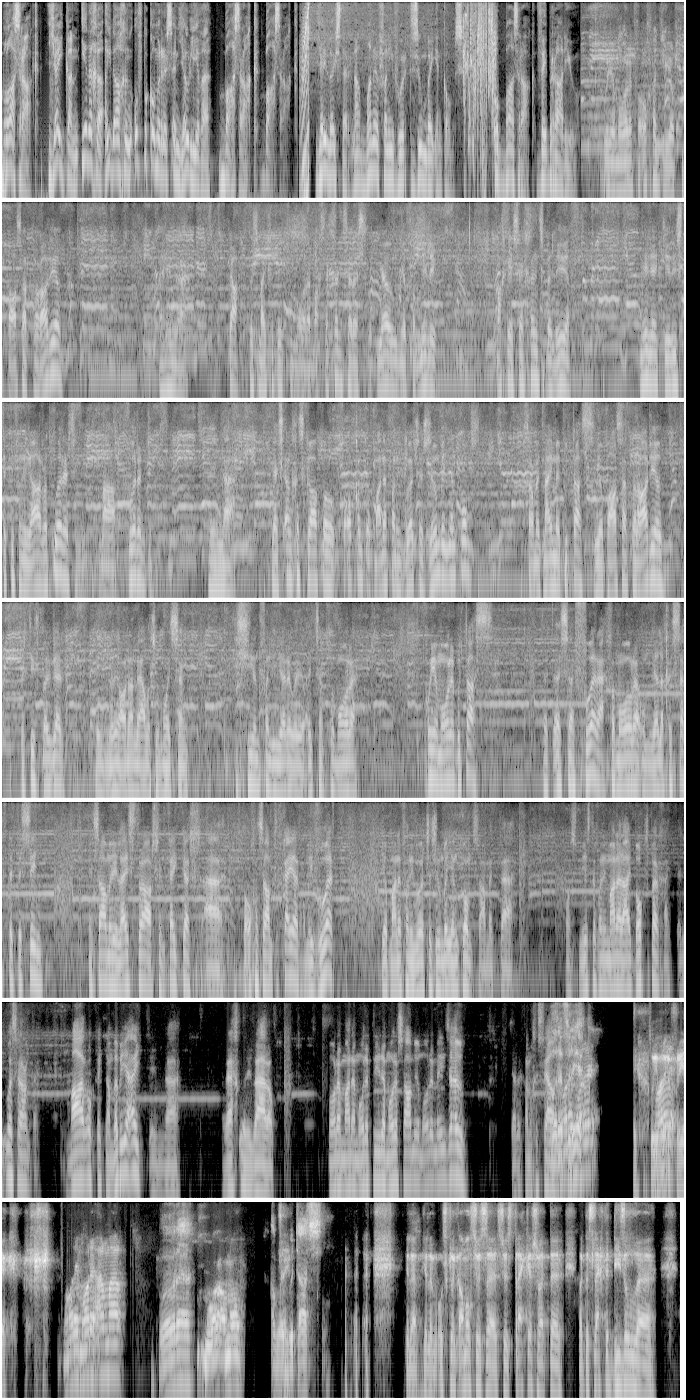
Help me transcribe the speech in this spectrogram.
Basraak. Jy kan enige uitdaging of bekommernis in jou lewe basraak. Basraak. Jy luister na manne van die woord Zoom by einkoms op Basraak Web Radio. Goeiemôre vanoggend hier op Basraak Radio. En uh, ja, dis my gebed vir môre. Mag sy guns rus op jou en jou familie. Mag jy sy guns beleef. Nee nee, hierdie stukkie van die jaar wat oor is nie, maar vorentoe. En uh, jy's ingeskakel vanoggend op manne van die woord se Zoom byeenkoms saam met my my boetas hier op Basag Radio. Vertief Burger en Rihanna nou wat so mooi sing. Die seën van die Here oor jou uitsing vanmôre. Goeiemôre boetas. Dit is 'n voorreg vanmôre om julle gesigte te sien en saam met die luisteraars en kykers uh vanoggend saam te kuier om die woord hier op manne van die woord se Zoom byeenkoms saam met uh ons meeste van die manne daai Boksburg uit in die Oosrand uit. Maar ook uit Namibië uit en uh reg oor die wêreld. Môre manne, môre Pieter, môre Samuel, môre mense. Ja, dit gaan gesels. Môre Freek. Goeiemôre Freek. Môre môre almal. Môre. Môre almal. Almal boetas. Julle julle ons klink almal soos uh, soos trekkers wat uh, wat 'n slegte diesel uh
